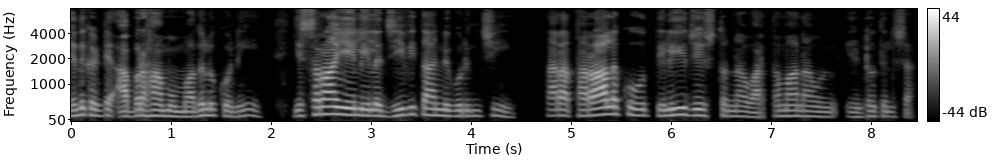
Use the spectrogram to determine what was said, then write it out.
ఎందుకంటే అబ్రహాము మొదలుకొని ఇస్రాయేలీల జీవితాన్ని గురించి తరతరాలకు తెలియజేస్తున్న వర్తమానం ఏంటో తెలుసా?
